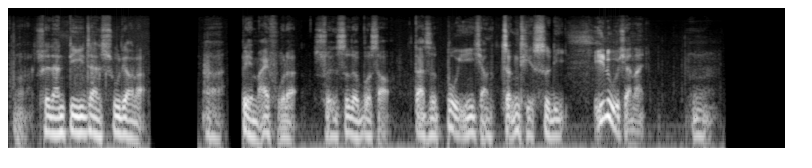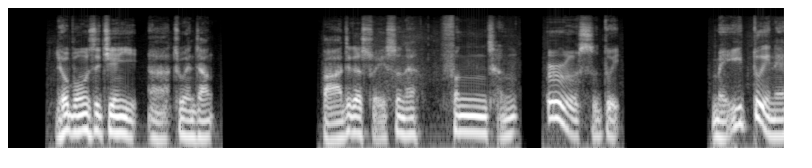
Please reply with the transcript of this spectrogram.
啊，虽然第一战输掉了，啊，被埋伏了，损失了不少，但是不影响整体势力。一路下来，嗯，刘伯温是建议啊，朱元璋把这个水师呢分成二十队，每一队呢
